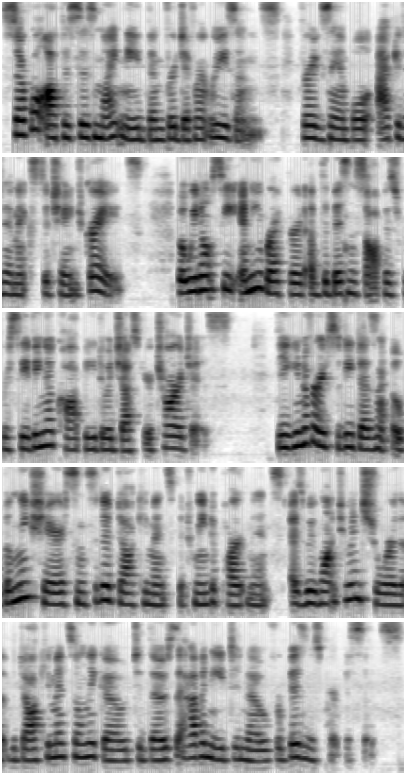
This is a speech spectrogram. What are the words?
Several offices might need them for different reasons, for example, academics to change grades, but we don't see any record of the business office receiving a copy to adjust your charges. The university doesn't openly share sensitive documents between departments as we want to ensure that the documents only go to those that have a need to know for business purposes.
